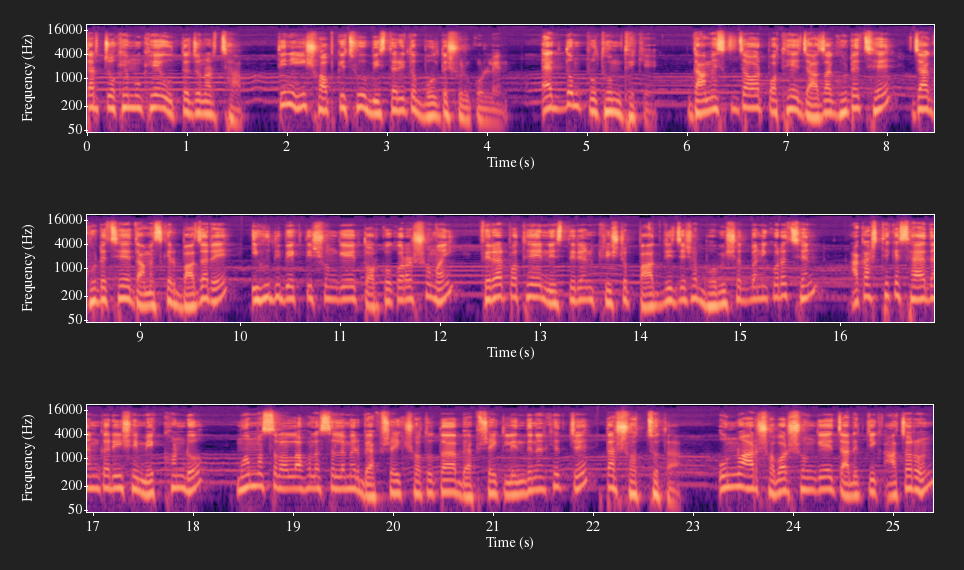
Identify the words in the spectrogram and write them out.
তার চোখে মুখে উত্তেজনার ছাপ। তিনি সবকিছু বিস্তারিত বলতে শুরু করলেন। একদম প্রথম থেকে। দামেস্ক যাওয়ার পথে যা যা ঘটেছে যা ঘটেছে দামেস্কের বাজারে, ইহুদি ব্যক্তির সঙ্গে তর্ক করার সময় ফেরার পথে নেস্তেরিয়ান খ্রিস্ট পাদ্রি যেসব ভবিষ্যৎবাণী করেছেন, আকাশ থেকে ছায়াদানকারী সেই মেঘখণ্ড মোহাম্মদ সাল্লাহ সাল্লামের ব্যবসায়িক সততা, ব্যবসায়িক লেনদেনের ক্ষেত্রে তার স্বচ্ছতা। অন্য আর সবার সঙ্গে চারিত্রিক আচরণ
